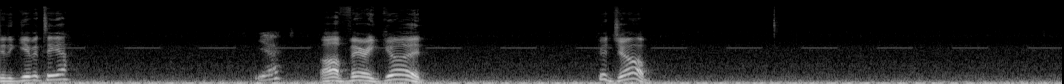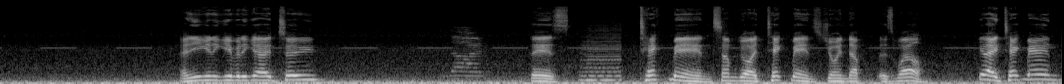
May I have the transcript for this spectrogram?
Did he give it to you? Yeah. Oh, very good. Good job. And you gonna give it a go too? No. There's Tech Man. Some guy Tech Man's joined up as well. G'day, Techman.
